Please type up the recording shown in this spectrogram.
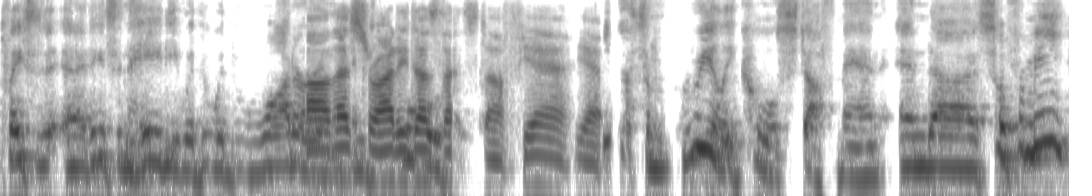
places. And I think it's in Haiti with with water. Oh, and- that's and right. He does that stuff. Yeah, yeah. some really cool stuff, man. And uh, so for me,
